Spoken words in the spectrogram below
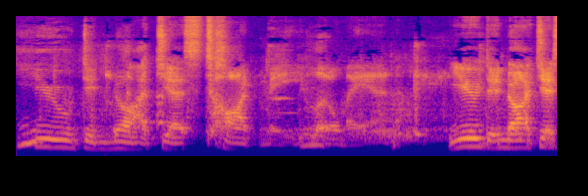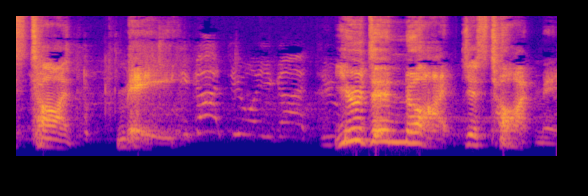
You did not just taunt me, little man. You did not just taunt me. You did not just taunt me.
